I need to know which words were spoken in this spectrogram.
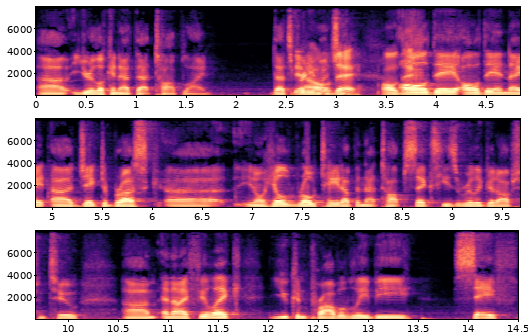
uh, you're looking at that top line. That's Yeah, pretty all much day. it. All day. all day, all day and night. Uh, Jake DeBrusk, uh, you know, he'll rotate up in that top six. He's a really good option too. Um, and then I feel like you can probably be safe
